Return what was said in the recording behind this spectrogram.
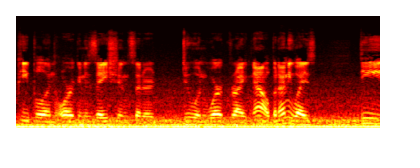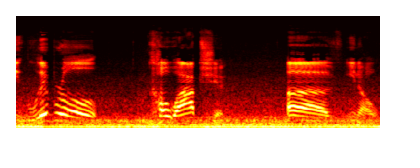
people and organizations that are doing work right now. But, anyways, the liberal co option of, you know,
